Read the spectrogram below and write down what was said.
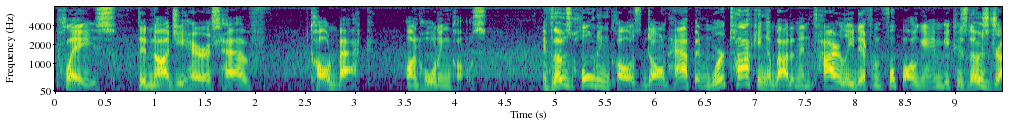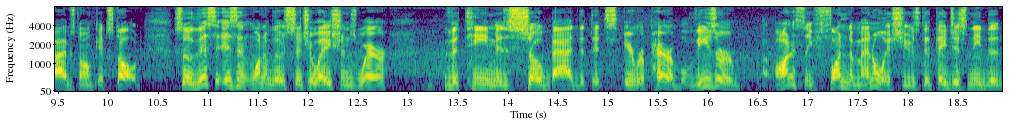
plays did Najee Harris have called back on holding calls? If those holding calls don't happen, we're talking about an entirely different football game because those drives don't get stalled. So this isn't one of those situations where the team is so bad that it's irreparable. These are honestly fundamental issues that they just need to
